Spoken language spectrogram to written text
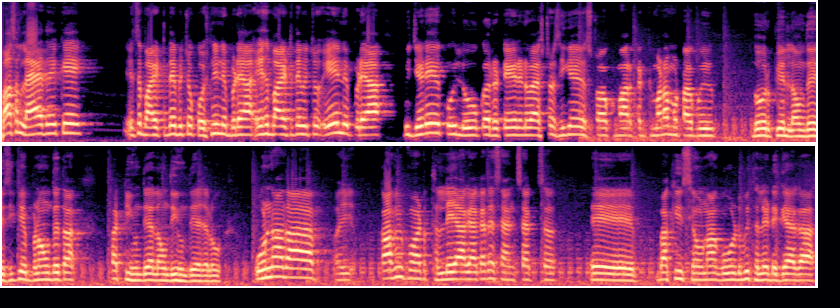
ਬਸ ਲੈ ਦੇ ਕੇ ਇਸ ਬਾਈਟ ਦੇ ਵਿੱਚੋਂ ਕੁਝ ਨਹੀਂ ਨਿਬੜਿਆ। ਇਸ ਬਾਈਟ ਦੇ ਵਿੱਚੋਂ ਇਹ ਨਿਬੜਿਆ ਵੀ ਜਿਹੜੇ ਕੋਈ ਲੋਕ ਰਿਟੇਲ ਇਨਵੈਸਟਰ ਸੀਗੇ ਸਟਾਕ ਮਾਰਕੀਟ 'ਚ ਮਾੜਾ ਮੋਟਾ ਕੋਈ 2 ਰੁਪਏ ਲਾਉਂਦੇ ਸੀਗੇ, ਬਣਾਉਂਦੇ ਤਾਂ ਘੱਟ ਹੀ ਹੁੰਦੇ ਆ, ਲਾਉਂਦੀ ਹੁੰਦੇ ਆ, ਚਲੋ। ਉਹਨਾਂ ਦਾ ਕਾਫੀ ਪੁਆਇੰਟ ਥੱਲੇ ਆ ਗਿਆ, ਕਹਿੰਦੇ ਸੈਂਸੈਕਸ ਤੇ ਬਾਕੀ ਸੋਨਾ 골ਡ ਵੀ ਥੱਲੇ ਡਿੱਗਿਆਗਾ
